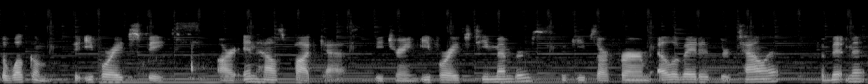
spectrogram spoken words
So, welcome to E4H Speaks, our in house podcast featuring E4H team members who keeps our firm elevated through talent, commitment,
